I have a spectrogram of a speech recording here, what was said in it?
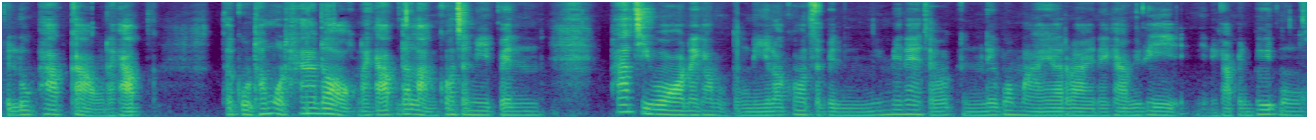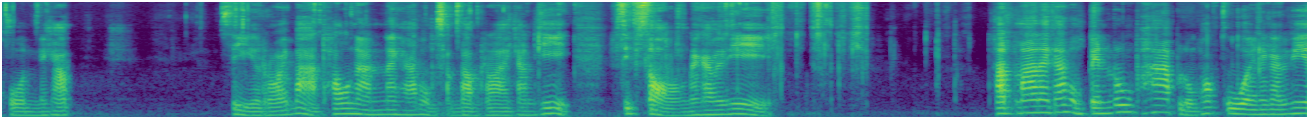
เป็นรูปภาพเก่านะครับ ตะกรุดทั้งหมด 5 ดอกนะครับ ด้านหลังก็จะมีเป็นผ้าจีวรนะครับผมตรงนี้แล้วก็จะเป็นไม่แน่ใจว่าเป็นเรียกว่าไม้อะไรนะครับพี่ๆนี่นะครับเป็นพืชมงคลนะครับ 400 บาทเท่านั้นนะครับ ผมสำหรับรายการที่ 12 นะครับพี่ๆถัดมานะครับผมเป็นรูปภาพหลวงพ่อกลวยนะครับพี่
